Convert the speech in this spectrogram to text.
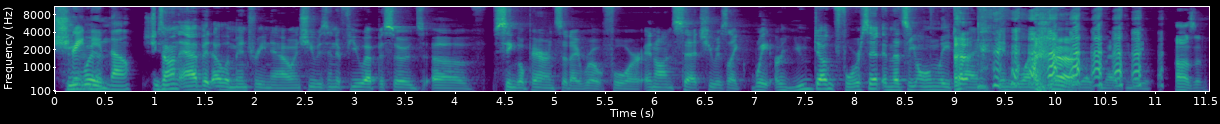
She Great was, name though. She's on Abbott Elementary now, and she was in a few episodes of Single Parents that I wrote for. And on set, she was like, "Wait, are you Doug Forcett?" And that's the only time anyone has ever recognized me awesome.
